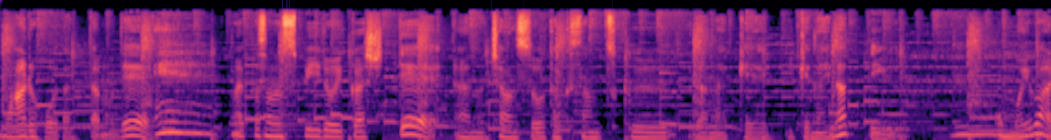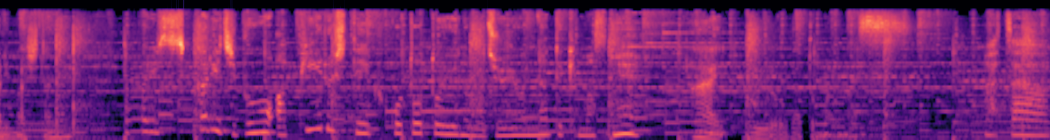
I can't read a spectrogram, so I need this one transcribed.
もある方だったので、えー、まあ、やっぱそのスピードを生かしてあのチャンスをたくさん作らなきゃいけないなっていう思いはありましたね。ぱりしっかり自分をアピールしていくことというのも重要になってきますね。はい重要だと思いますまた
